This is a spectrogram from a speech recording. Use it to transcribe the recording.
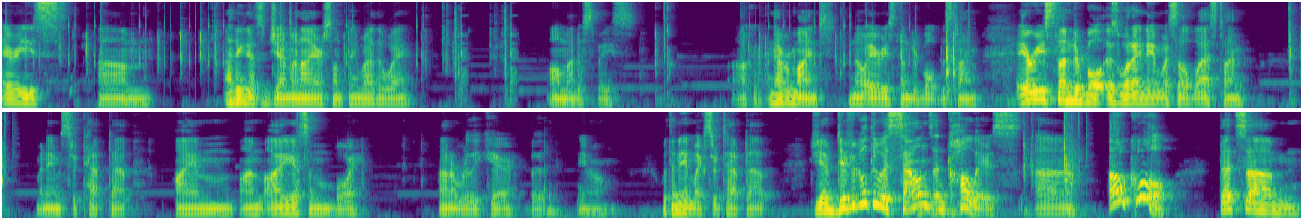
Ares. Um, I think that's Gemini or something. By the way. Oh, I'm out of space. Okay, never mind. No Ares Thunderbolt this time. Ares Thunderbolt is what I named myself last time. My name is Sir Tap Tap. I am. I'm. I guess I'm a boy. I don't really care, but you know, with a name like Sir Tap Tap. Do you have difficulty with sounds and colors? Uh. Oh, cool. That's um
